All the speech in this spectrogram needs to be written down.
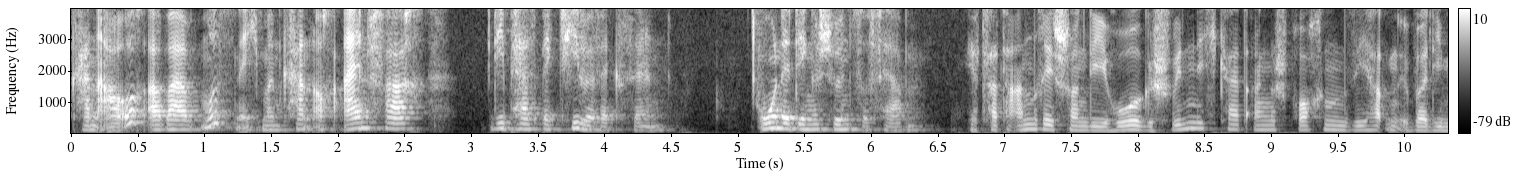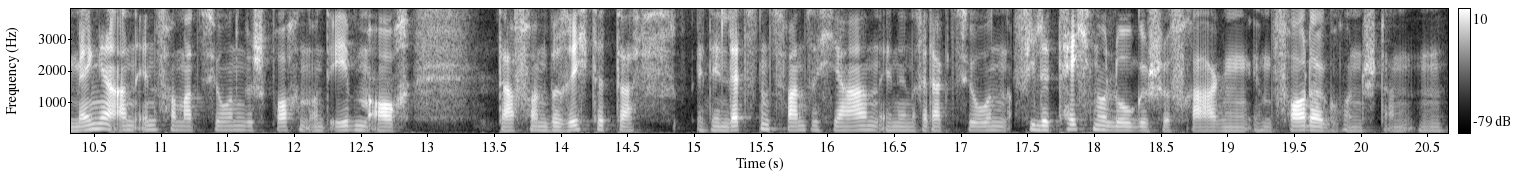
kann auch, aber muss nicht. Man kann auch einfach die Perspektive wechseln, ohne Dinge schön zu färben. Jetzt hatte André schon die hohe Geschwindigkeit angesprochen. Sie hatten über die Menge an Informationen gesprochen und eben auch davon berichtet, dass in den letzten 20 Jahren in den Redaktionen viele technologische Fragen im Vordergrund standen.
